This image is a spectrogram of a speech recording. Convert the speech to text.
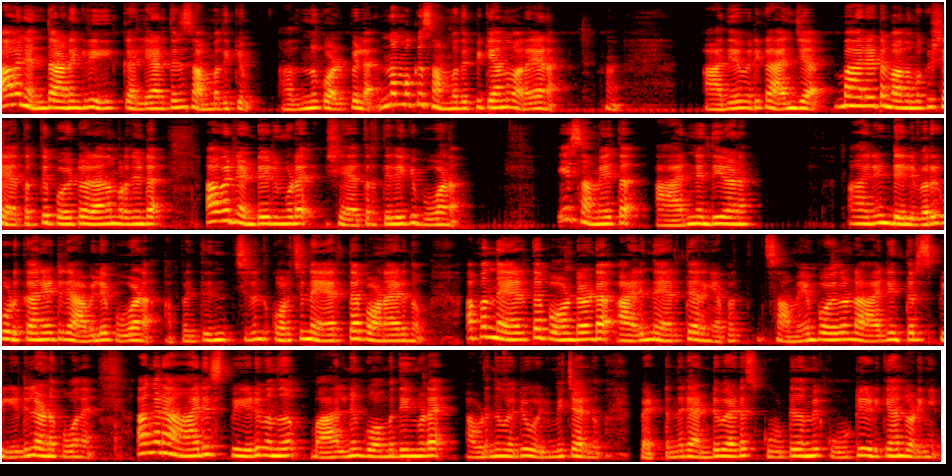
അവൻ എന്താണെങ്കിലും ഈ കല്യാണത്തിന് സമ്മതിക്കും. അതൊന്നും കുഴപ്പമില്ല. നമുക്ക് സമ്മതിപ്പിക്കാന്ന് പറയണം. ആദ്യം ഒരു കാര്യം ചെയ്യാം. ബാലേട്ടൻ വാ നമുക്ക് ക്ഷേത്രത്തിൽ പോയിട്ട് വരാമെന്ന് പറഞ്ഞിട്ട് അവർ രണ്ടുപേരും കൂടെ ക്ഷേത്രത്തിലേക്ക് പോവാണ്. ഈ സമയത്ത് ആരൻ എന്ത് ചെയ്യാണ്? ആര്യൻ ഡെലിവറി കൊടുക്കാനായിട്ട് രാവിലെ പോവാണ്. അപ്പം ഇച്ചിരി കുറച്ച് നേരത്തെ പോണായിരുന്നു. അപ്പം നേരത്തെ പോകേണ്ടതുകൊണ്ട് ആരും നേരത്തെ ഇറങ്ങി. അപ്പം സമയം പോയതുകൊണ്ട് ആരും ഇത്ര സ്പീഡിലാണ് പോകുന്നത് അങ്ങനെ ആര് സ്പീഡ് വന്ന് ബാലനും ഗോമതിയും കൂടെ അവിടുന്ന് ഒരു ഒരുമിച്ചായിരുന്നു. പെട്ടെന്ന് രണ്ടുപേരുടെ സ്കൂട്ടി തമ്മിൽ കൂട്ടിയിടിക്കാൻ തുടങ്ങി.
